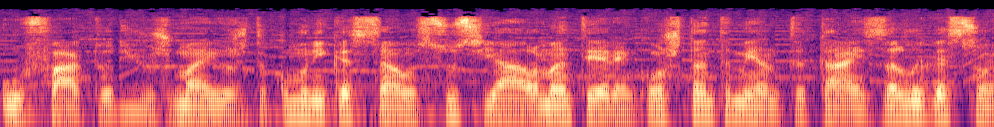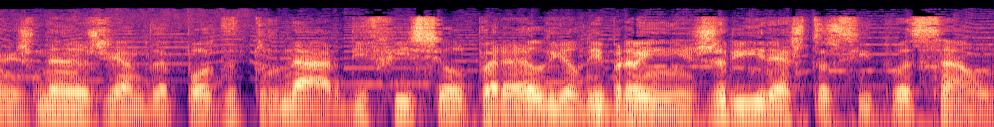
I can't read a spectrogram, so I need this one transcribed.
o facto de os meios de comunicação social manterem constantemente tais alegações na agenda pode tornar difícil para Alia Librain gerir esta situação.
